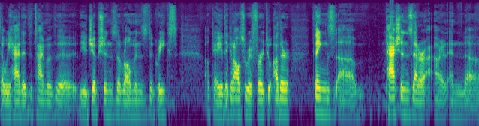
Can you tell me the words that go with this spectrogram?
that we had at the time of the the Egyptians, the Romans, the Greeks. Okay, they can also refer to other things, um, passions that are, are and uh,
